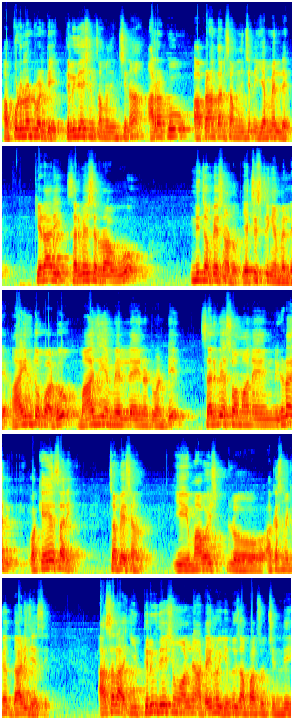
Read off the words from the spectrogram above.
అప్పుడున్నటువంటి తెలుగుదేశం సంబంధించిన అరకు ఆ ప్రాంతానికి సంబంధించిన ఎమ్మెల్యే కిడారి సర్వేశ్వరరావు ని చంపేసినాడు ఎగ్జిస్టింగ్ ఎమ్మెల్యే. ఆయనతో పాటు మాజీ ఎమ్మెల్యే అయినటువంటి సర్వే సోమానేని కూడా ఒకేసారి చంపేశాడు ఈ మావోయిస్టులు ఆకస్మిక దాడి చేసి. అసలు ఈ తెలుగుదేశం వాళ్ళని ఆ టైంలో ఎందుకు చంపాల్సి వచ్చింది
